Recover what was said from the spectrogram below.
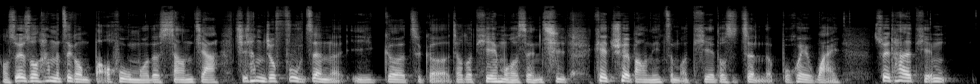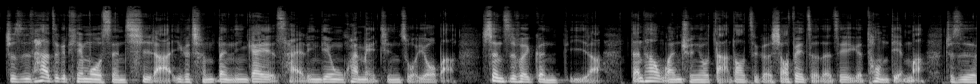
哦，所以说他们这种保护膜的商家，其实他们就附赠了一个这个叫做贴膜神器，可以确保你怎么贴都是正的，不会歪。所以它的贴就是它的这个贴膜神器啦，一个成本应该也才零点五块美金左右吧，甚至会更低啦。但它完全有打到这个消费者的这个痛点嘛，就是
